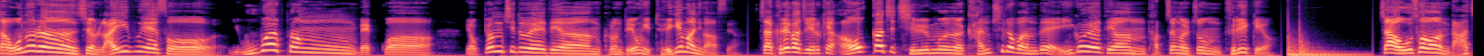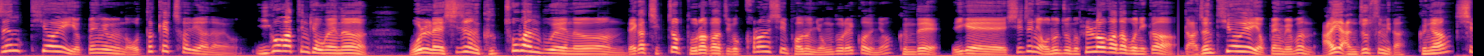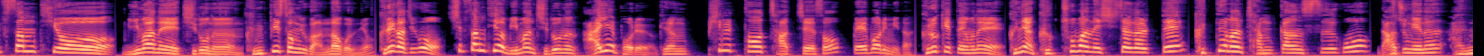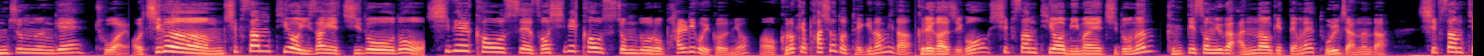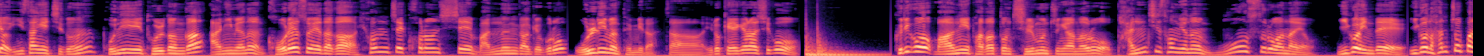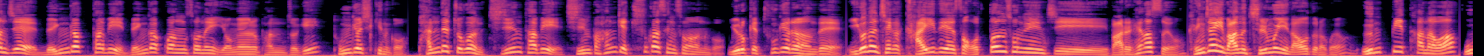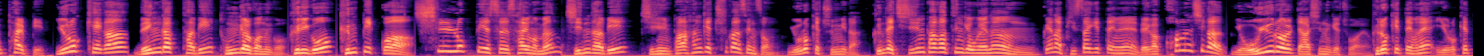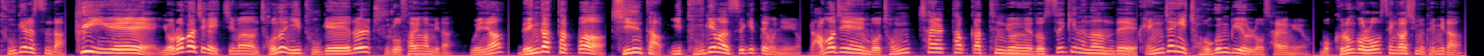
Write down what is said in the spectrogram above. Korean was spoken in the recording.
자 오늘은 지금 라이브에서 우발병 맥과 역병 지도에 대한 그런 내용이 되게 많이 나왔어요. 자, 그래가지고 이렇게 아홉 가지 질문을 간추려 봤는데 이거에 대한 답장을 좀 드릴게요. 자, 우선 낮은 티어의 역병맵은 어떻게 처리하나요? 이거 같은 경우에는 원래 시즌 극초반부에는 내가 직접 돌아가지고 커런시 버는 용도를 했거든요. 근데 이게 시즌이 어느 정도 흘러가다 보니까 낮은 티어의 역병맵은 아예 안 줍습니다. 그냥 13티어 미만의 지도는 금빛 성유가 안 나오거든요. 그래가지고 13티어 미만 지도는 아예 버려요. 그냥 필터 자체에서 빼버립니다. 그렇기 때문에 그냥 극 초반에 시작할 때 그때만 잠깐 쓰고 나중에는 안 줍는 게 좋아요. 어, 지금 13티어 이상의 지도도 11카오스에서 12카오스 정도로 팔리고 있거든요. 어, 그렇게 파셔도 되긴 합니다. 그래가지고 13티어 미만의 지도는 금빛 성유가 안 나오기 때문에 돌지 않는다. 13티어 이상의 지도는 본인이 돌던가 아니면은 거래소에다가 현재 커런시에 맞는 가격으로 올리면 됩니다. 자, 이렇게 해결하시고 그리고 많이 받았던 질문 중에 하나로 반지 성유는 무엇으로 하나요? 이거인데 이건 한쪽 반지에 냉각탑이 냉각광선의 영향을 받는 적이 동결시키는 거. 반대쪽은 지진탑이 지진파 한 개 추가 생성하는 거. 이렇게 두 개를 하는데 이거는 제가 가이드에서 어떤 성유인지 말을 해놨어요. 굉장히 많은 질문이 나오더라고요. 은빛 하나와 우팔빛. 이렇게가 냉각탑이 동결 거는 거. 그리고 금빛과 실록빛을 사용하면 지진탑이 지진파 한 개 추가 생성. 이렇게 줍니다. 근데 지진파 같은 경우에는 꽤나 비싸기 때문에 내가 커런시가 여유로울 때 하시는 게 좋아요 그렇기 때문에 이렇게 두 개를 쓴다. 그 이외에 여러 가지가 있지만 저는 이 두 개를 주로 사용합니다. 왜냐? 냉각탑과 지진탑 이 두 개만 쓰기 때문이에요. 나머지 뭐 정찰탑 같은 경우에도 쓰기는 하는데 굉장히 적은 비율로 사용해요. 뭐 그런 걸로 생각하시면 됩니다.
